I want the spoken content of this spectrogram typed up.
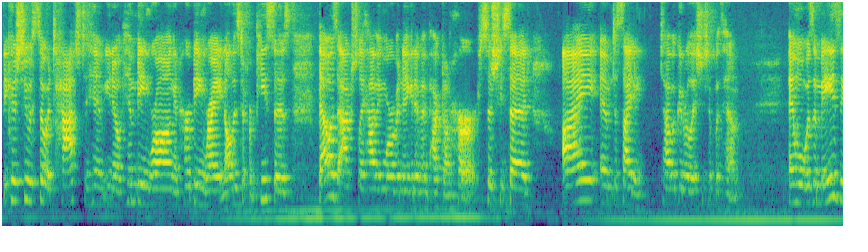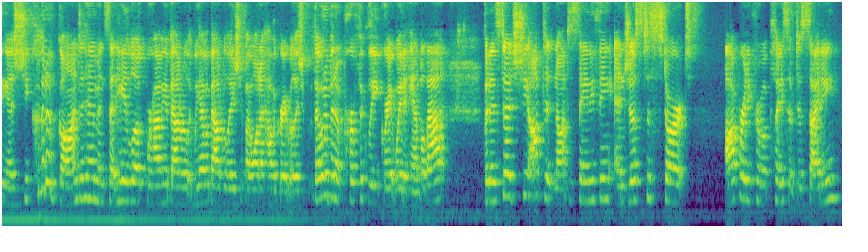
because she was so attached to him, you know, him being wrong and her being right and all these different pieces, that was actually having more of a negative impact on her. So she said, I am deciding to have a good relationship with him. And what was amazing is she could have gone to him and said, "Hey, look, we're having a bad we have a bad relationship. I want to have a great relationship." That would have been a perfectly great way to handle that. But instead, she opted not to say anything and just to start operating from a place of deciding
